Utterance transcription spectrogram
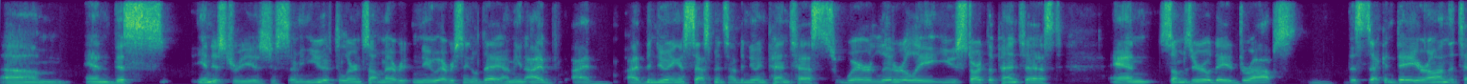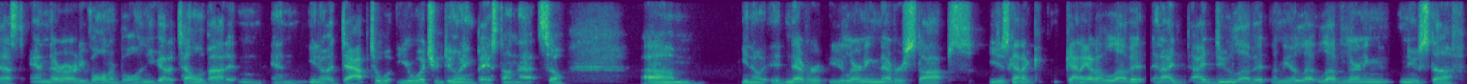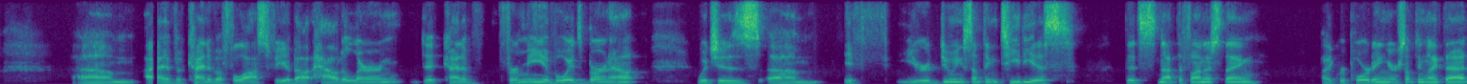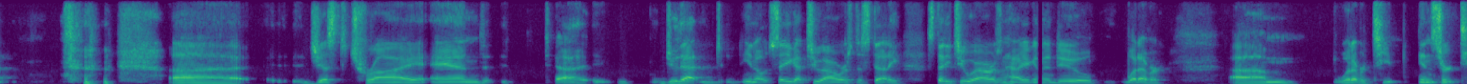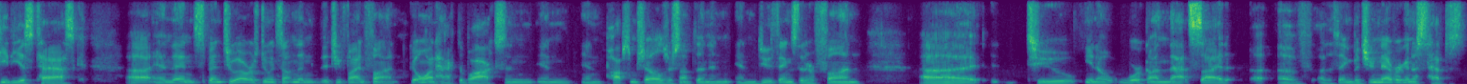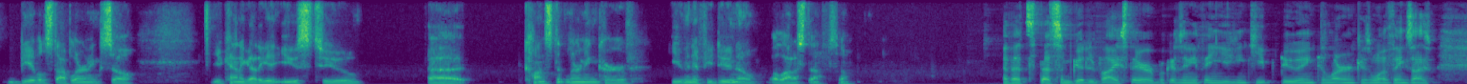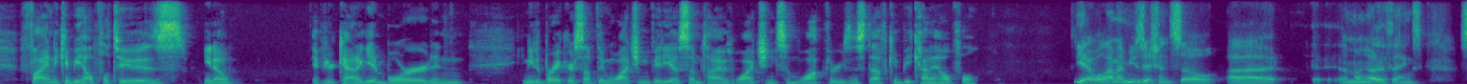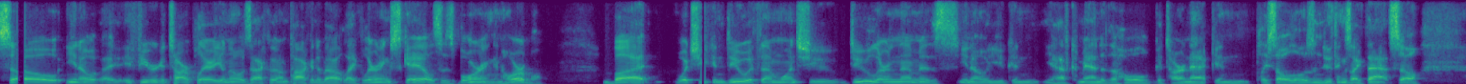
Um, and this industry is just, I mean, you have to learn something every new every single day. I mean, I've, I've, I've been doing assessments. I've been doing pen tests where literally you start the pen test and some zero day drops the second day you're on the test and they're already vulnerable and you got to tell them about it and and you know adapt to what you're what you're doing based on that. So um you know it never your learning never stops. You just kind of kind of got to love it and i i do love it. I mean i lo- love learning new stuff. Um i have a kind of a philosophy about how to learn that kind of for me avoids burnout which is um if you're doing something tedious that's not the funnest thing, like reporting or something like that, uh, just try and uh, do that. You know, say you got two hours to study, study two hours on how you're going to do whatever, um, whatever te- insert tedious task. Uh, and then spend two hours doing something that you find fun. Go on Hack the Box and and and pop some shells or something, and and do things that are fun uh, to you know work on that side uh, of, of the thing but you're never going to have to be able to stop learning so you kind of got to get used to uh, constant learning curve even if you do know a lot of stuff. So yeah, that's that's some good advice there because anything you can keep doing to learn. Because one of the things I find it can be helpful too is you know if you're kind of getting bored and you need a break or something, watching videos sometimes, watching some walkthroughs and stuff can be kind of helpful. Yeah, well, I'm a musician, so uh, among other things. So, you know, if you're a guitar player, you'll know exactly what I'm talking about. Like learning scales is boring and horrible. But what you can do with them once you do learn them is, you know, you can you have command of the whole guitar neck and play solos and do things like that. So,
